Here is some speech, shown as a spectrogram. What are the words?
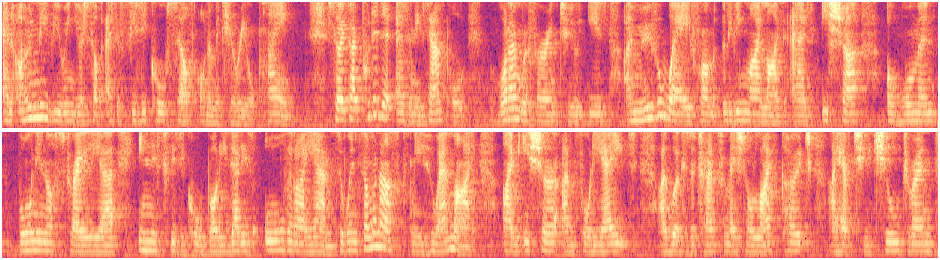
and only viewing yourself as a physical self on a material plane. So, if I put it as an example, what I'm referring to is I move away from living my life as Ischa a woman born in Australia in this physical body. That is all that I am. So when someone asks me, Who am I? I'm Ischa, I'm 48, I work as a transformational life coach, I have two children.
